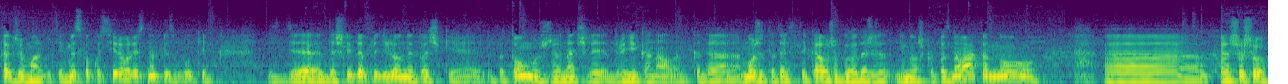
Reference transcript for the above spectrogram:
также в маркетинге. Мы сфокусировались на Фейсбуке, дошли до определенной точки, и потом уже начали другие каналы, когда, может, это слегка уже было даже немножко поздновато, но э, хорошо, что,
